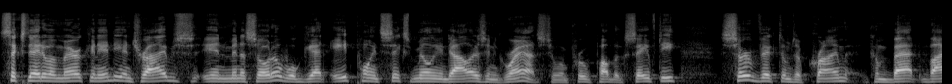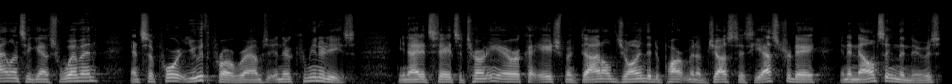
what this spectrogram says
Six Native American Indian tribes in Minnesota will get $8.6 million in grants to improve public safety, serve victims of crime, combat violence against women, and support youth programs in their communities. United States Attorney Erica H. MacDonald joined the Department of Justice yesterday in announcing the news.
